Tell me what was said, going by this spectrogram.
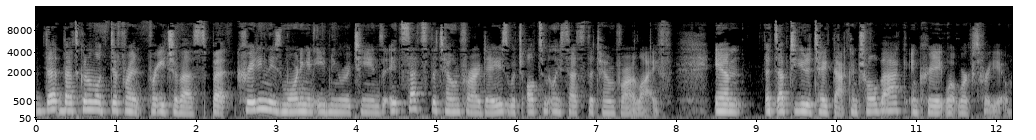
that that's going to look different for each of us but creating these morning and evening routines it sets the tone for our days which ultimately sets the tone for our life and it's up to you to take that control back and create what works for you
